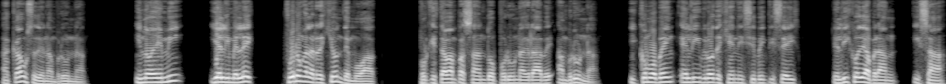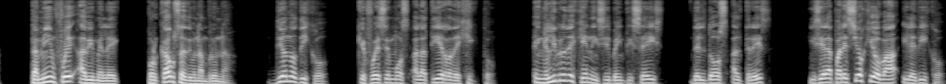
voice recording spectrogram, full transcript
a causa de una hambruna, y Noemí y Elimelech fueron a la región de Moab, porque estaban pasando por una grave hambruna. Y como ven el libro de Génesis 26, el hijo de Abraham, Isaac, también fue a Abimelech por causa de una hambruna. Dios nos dijo que fuésemos a la tierra de Egipto. En el libro de Génesis 26, del 2 al 3, y se le apareció Jehová y le dijo,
